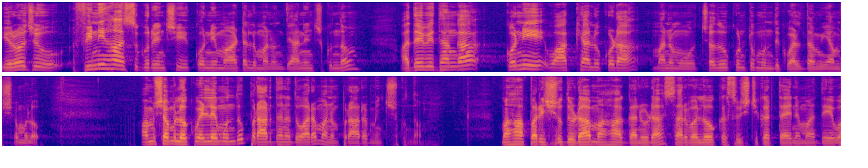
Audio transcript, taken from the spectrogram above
ఈరోజు ఫినిహాస్ గురించి కొన్ని మాటలు మనం ధ్యానించుకుందాం. అదేవిధంగా కొన్ని వాక్యాలు కూడా మనము చదువుకుంటూ ముందుకు వెళ్దాం ఈ అంశంలో అంశంలోకి వెళ్ళే ముందు ప్రార్థన ద్వారా మనం ప్రారంభించుకుందాం. మహాపరిశుద్ధుడా మహాగణుడా సర్వలోక సృష్టికర్త అయిన మా దేవ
